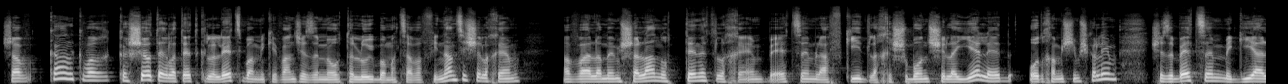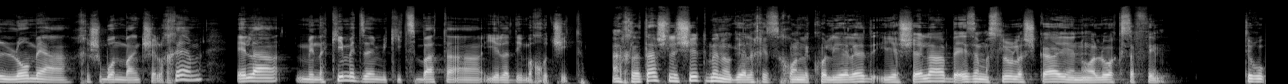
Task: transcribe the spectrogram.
עכשיו, כאן כבר קשה יותר לתת כלל אצבע מכיוון שזה מאוד תלוי במצב הפיננסי שלכם, אבל הממשלה נותנת לכם בעצם להפקיד לחשבון של הילד עוד 50 שקלים, שזה בעצם מגיע לא מהחשבון בנק שלכם, אלא מנקים את זה מקצבת הילדים החודשית. ההחלטה השלישית בנוגע לחיסכון לכל ילד היא השאלה באיזה מסלול השקעה ינוהלו הכספים. תראו,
